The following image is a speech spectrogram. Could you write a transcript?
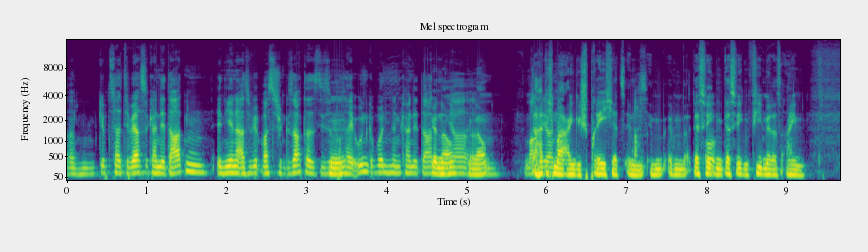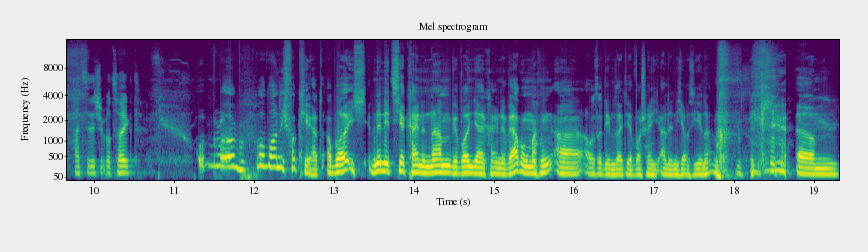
ähm, gibt es halt diverse Kandidaten in Jena, also was ich schon gesagt habe, ist diese Mhm. parteiungebundenen Kandidaten Genau, hier. genau. Ähm, Da hatte ich mal ein Gespräch jetzt im, so. im, im deswegen, Oh. deswegen fiel mir das ein. Hat sie dich überzeugt? War nicht verkehrt, aber ich nenne jetzt hier keine Namen, wir wollen ja keine Werbung machen, äh, außerdem seid ihr wahrscheinlich alle nicht aus Jena. ähm,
